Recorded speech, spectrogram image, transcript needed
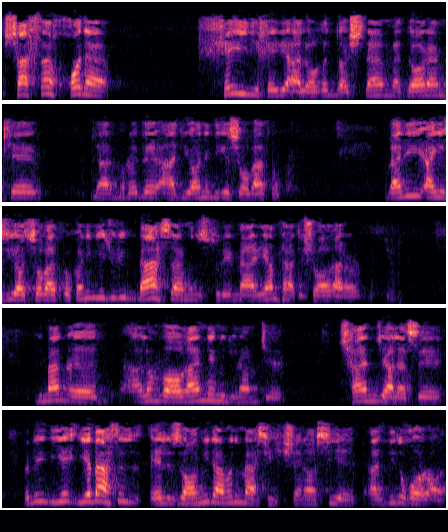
شخصا خودم خیلی خیلی علاقه داشتم و دارم که در مورد ادیان دیگه صحبت بکنم. ولی اگه زیاد صحبت بکنیم یه جوری بحث در مورد سوره مریم تحت شعا قرار بگیره من الان واقعا نمی‌دونم که چند جلسه. ببینید یه بحث الزامی در مورد مسیح شناسیه از دید قرآن.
